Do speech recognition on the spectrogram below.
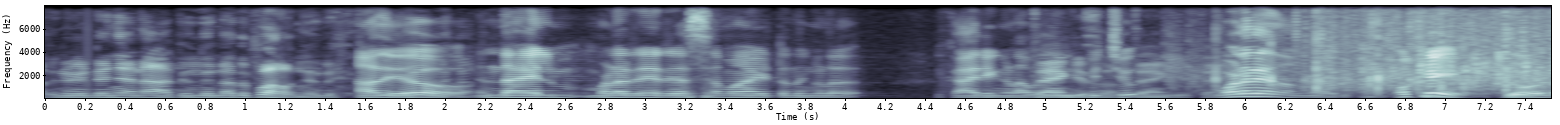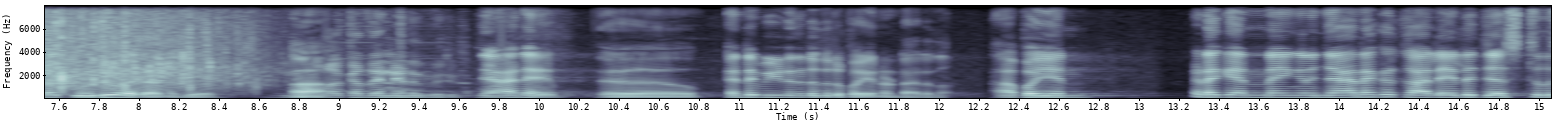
അതിനുവേണ്ടി ഞാൻ ആദ്യം തന്നെ അത് പറഞ്ഞത്. അതെയോ? എന്തായാലും വളരെ രസമായിട്ട് നിങ്ങൾ കാര്യങ്ങൾ Thank അവതരിപ്പിച്ചു Thank you, thank വളരെ നന്നായിരിക്കും. ഓക്കെ ജോയുടെ ഗുരു ആരാണ് തന്നെയാണ് ഗുരു. ഞാൻ എന്റെ വീടിന്റെ അടുത്തൊരു പയ്യനുണ്ടായിരുന്നു. ആ പയ്യൻ ഇടയ്ക്ക് എന്നെ ഇങ്ങനെ ഞാനൊക്കെ കലയിൽ ജസ്റ്റ്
